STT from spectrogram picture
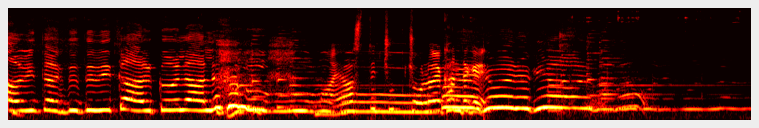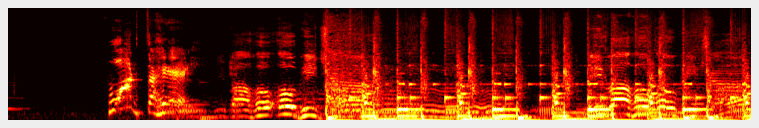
আমি থাকতে তুমি কার কোল আলো? মায়া আস্তে চুপ চলো এখান থেকে। হোয়াট দ্য হেল বিবাহ অভিযান। বিবাহ অভিযান।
